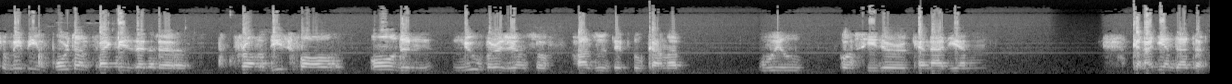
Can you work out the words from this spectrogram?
So maybe important fact is that uh, from this fall, all the new versions of HAZUS that will come up will consider Canadian Canadian data,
